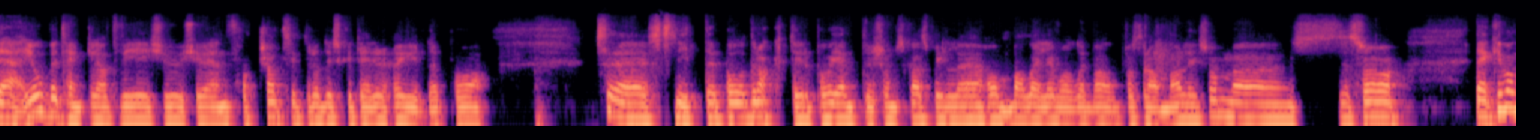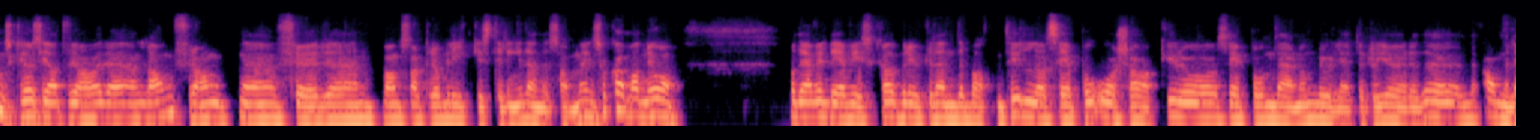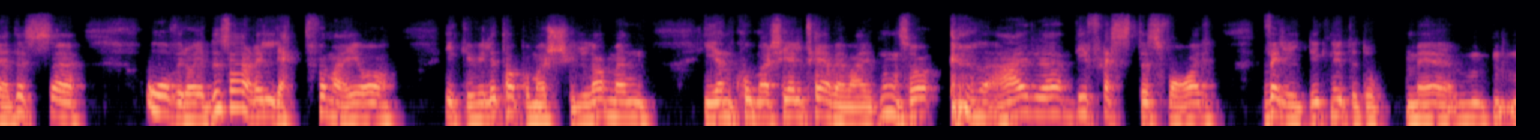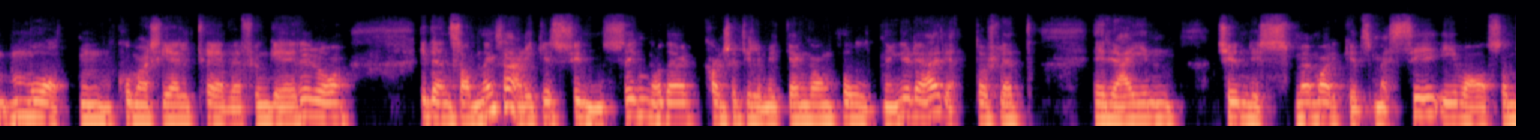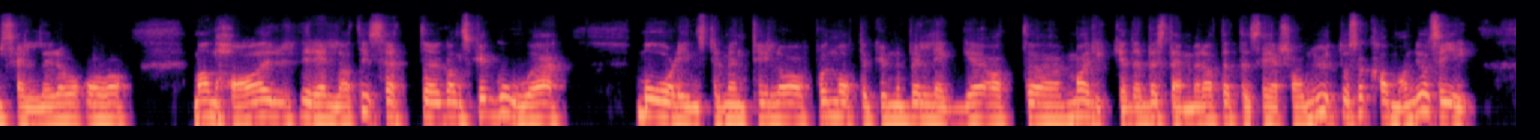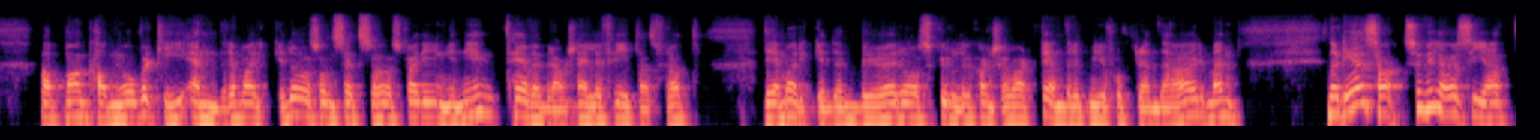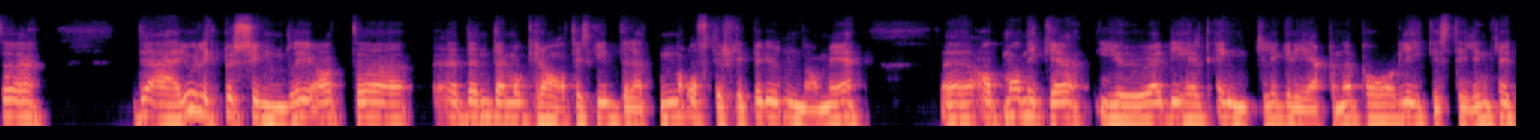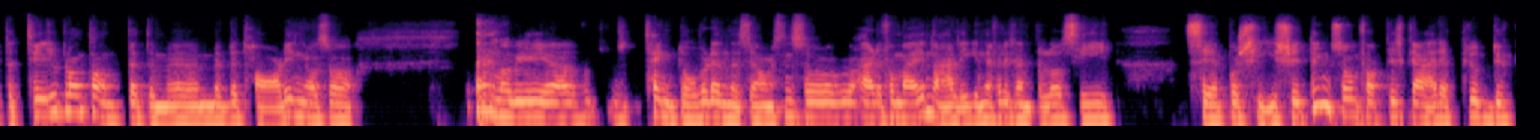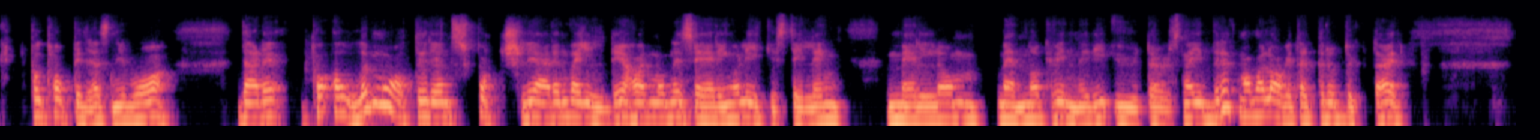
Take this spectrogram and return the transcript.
det er jo betenkelig at vi i 2021 fortsatt sitter og diskuterer høyde på eh, snittet på drakter på jenter som skal spille håndball eller volleyball på stranda, liksom. Eh, så det er ikke vanskelig å si at vi har en lang frang eh, før man snakker om likestilling i denne sammenheng. Så kan man jo, og det er vel det vi skal bruke denne debatten til, å se på årsaker og se på om det er noen muligheter til å gjøre det annerledes. Overordnet så er det lett for meg å ikke ville ta på meg skylda, men i en kommersiell TV-verden så er eh, de fleste svar veldig knyttet opp med måten kommersiell TV fungerer. og I den sammenheng så er det ikke synsing, og det er kanskje til og med ikke engang holdninger. Det er rett og slett ren kynisme markedsmessig i hva som selger. Og, og man har relativt sett ganske gode måleinstrument til å på en måte kunne belegge at uh, markedet bestemmer at dette ser sånn ut. Og så kan man jo si at man kan jo over tid endre markedet, og sånn sett så skal ingen i TV-bransjen heller fritas for at det markedet bør og skulle kanskje vært endret mye fortere enn det er. Men når det er sagt, så vil jeg jo si at uh, det er jo litt besynderlig at uh, den demokratiske idretten ofte slipper unna med Eh, at man ikke gjør de helt enkle grepene på likestilling knyttet til bl.a. dette med, med, betaling. Altså, når vi eh, tenkte over denne seansen, så er det for meg nærliggende f.eks. å si se på skiskyting, som faktisk er et produkt på toppidrettsnivå. Der det på alle måter rent sportslig er en veldig harmonisering og likestilling mellom menn og kvinner i utøvelsen av idrett. Man har laget et produkt der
